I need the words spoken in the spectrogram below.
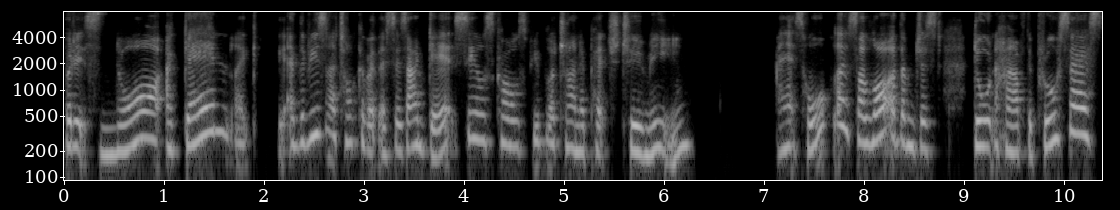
but it's not. Again, like the reason I talk about this is I get sales calls, people are trying to pitch to me, and it's hopeless. A lot of them just don't have the process.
